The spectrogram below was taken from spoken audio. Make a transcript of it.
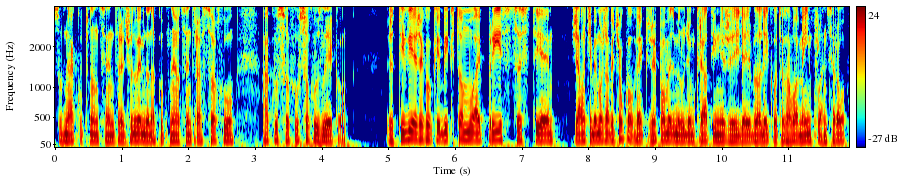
sú v nákupnom centre, čo viem do nákupného centra, sochu, akú sochu, sochu z liekov. Že ty vieš ako keby k tomu aj prísť cez tie, že on tebe možno byť čokoľvek, že povedzme ľuďom kreatívne, že ide aj veľa liekov, tak zavoláme influencerov,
